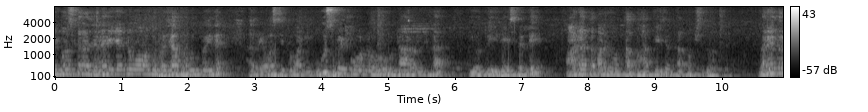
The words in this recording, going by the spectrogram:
ಜನರಿಗೋಸ್ಕರ ಜನರಿಗೆ ಎನ್ನುವ ಒಂದು ಪ್ರಜಾಪ್ರಭುತ್ವ ಇದೆ. ಅದನ್ನು ವ್ಯವಸ್ಥಿತವಾಗಿ ಮುಗಿಸ್ಬೇಕು ಅನ್ನೋ ಹುನ್ನಾರದಿಂದ ಇವತ್ತು ಈ ದೇಶದಲ್ಲಿ ಆಡಳಿತ ಮಾಡಿರುವಂತಹ ಭಾರತೀಯ ಜನತಾ ಪಕ್ಷದವರು. ನರೇಂದ್ರ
